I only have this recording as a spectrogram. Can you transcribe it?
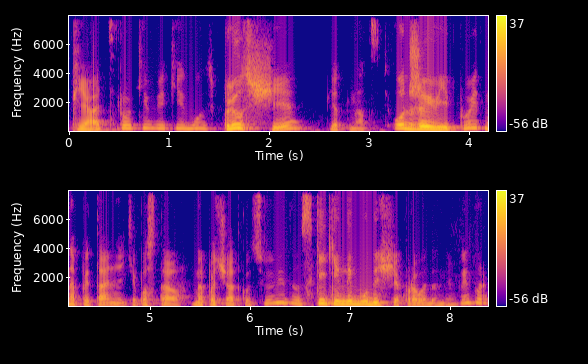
5 років, які відбулись, плюс ще 15. Отже, відповідь на питання, яке поставив на початку цього відео, скільки не буде ще проведений вибори,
